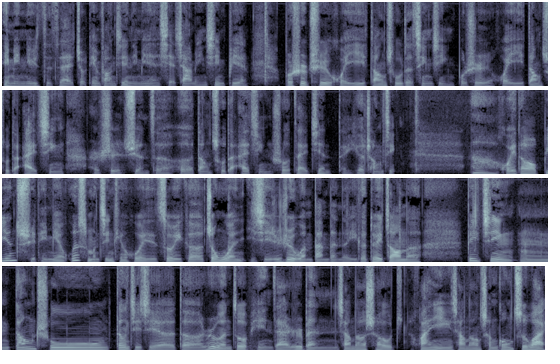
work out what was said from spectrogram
一名女子在酒店房间里面写下明信片，不是去回忆当初的情景，不是回忆当初的爱情，而是选择和当初的爱情说再见的一个场景。那回到编曲里面，为什么今天会做一个中文以及日文版本的一个对照呢？毕竟，嗯，当初邓姐姐的日文作品在日本相当受欢迎、相当成功之外，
